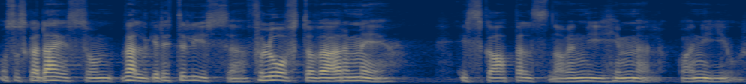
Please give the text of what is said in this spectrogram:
Og så skal de som velger dette lyset, få lov til å være med i skapelsen av en ny himmel og en ny jord.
